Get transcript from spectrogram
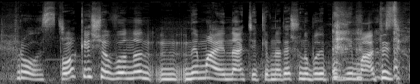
просто. Поки що воно не має натяків на те, що воно буде підніматися.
